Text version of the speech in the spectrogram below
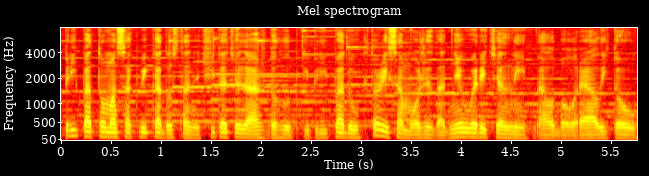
Prípad Tomasa Kvika dostane čitateľa až do hĺbky prípadu, ktorý sa môže zdať neuveriteľný alebo realitou.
